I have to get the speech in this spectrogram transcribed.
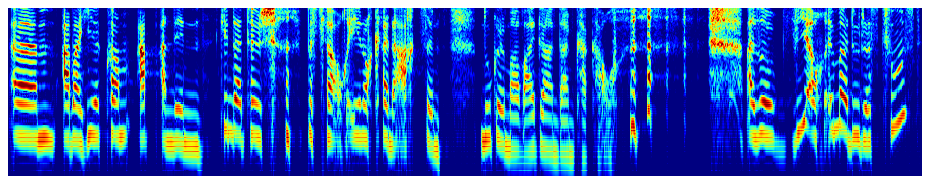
Ähm, aber hier komm ab an den Kindertisch, bist ja auch eh noch keine 18, nuckel mal weiter an deinem Kakao. Also wie auch immer du das tust,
